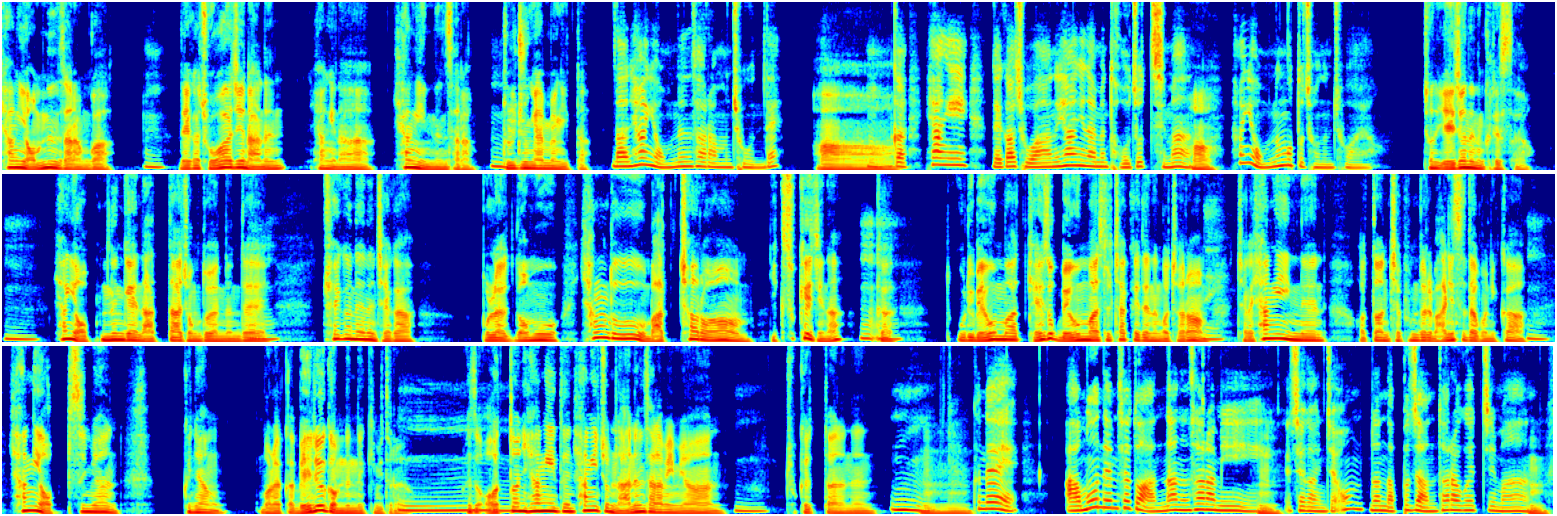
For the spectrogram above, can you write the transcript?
향이 없는 사람과 음. 내가 좋아하진 않은 향이나 향이 있는 사람 음. 둘 중에 한 명이 있다. 난 향이 없는 사람은 좋은데. 아, 음, 그러니까 향이 내가 좋아하는 향이 나면 더 좋지만 어. 향이 없는 것도 저는 좋아요. 저는 예전에는 그랬어요. 음, 향이 없는 게 낫다 정도였는데 음, 최근에는 제가 몰라요. 너무 향도 맛처럼 익숙해지나? 음, 그러니까 음. 우리 매운맛 계속 매운맛을 찾게 되는 것처럼 네. 제가 향이 있는 어떤 제품들을 많이 쓰다 보니까 음. 향이 없으면 그냥 뭐랄까 매력이 없는 느낌이 들어요. 음, 그래서 어떤 향이든 향이 좀 나는 사람이면 음, 좋겠다는 음. 음. 근데 아무 냄새도 안 나는 사람이 음. 제가 이제 어, 난 나쁘지 않다라고 했지만 음.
